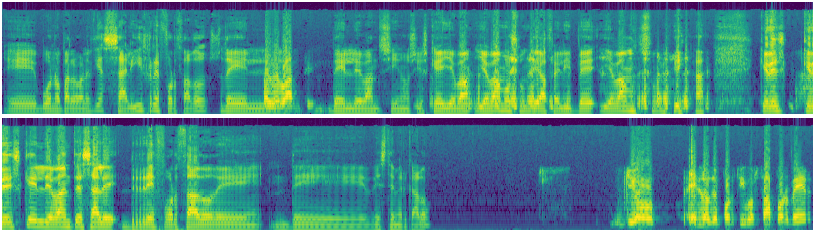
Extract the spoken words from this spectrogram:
eh, bueno para el Valencia? ¿Salís reforzados del Levante? Del Levante, sí, no, si es que lleva, llevamos un día, Felipe, llevamos un día. ¿Crees, ¿Crees que el Levante sale reforzado de, de, de este mercado? Yo en lo deportivo está por ver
